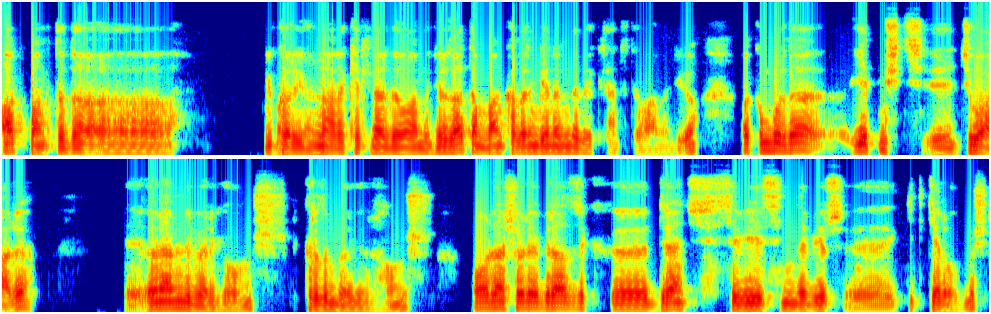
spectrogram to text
Akbank'ta da yukarı yönlü hareketler devam ediyor. Zaten bankaların genelinde beklenti devam ediyor. Bakın burada 70 e, civarı önemli bölge olmuş. Kırılım bölgesi olmuş. Oradan şöyle birazcık direnç seviyesinde bir git gel olmuş.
